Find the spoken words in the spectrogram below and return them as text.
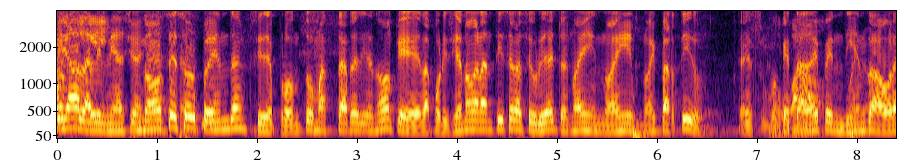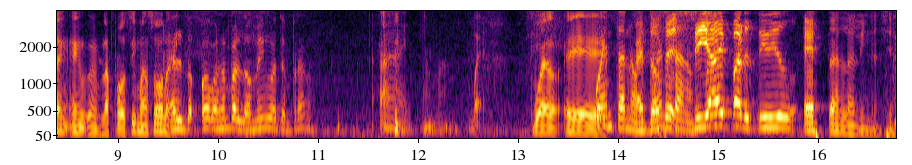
olvidado la alineación. No se sorprendan si de pronto más tarde no, que la policía no garantiza la seguridad, entonces no hay, no hay, no hay partido. Es porque wow. está dependiendo ahora en, en- en las próximas horas. el, o pasan para el domingo temprano. Ay, mamá. Bueno, eh, cuéntanos. Entonces, cuéntanos. si hay partido, esta es la alineación.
